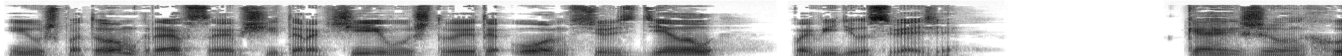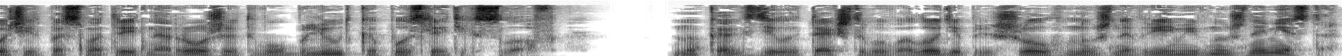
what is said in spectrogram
И уж потом граф сообщит Аракчееву, что это он все сделал по видеосвязи. Как же он хочет посмотреть на рожу этого ублюдка после этих слов. Но как сделать так, чтобы Володя пришел в нужное время и в нужное место?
